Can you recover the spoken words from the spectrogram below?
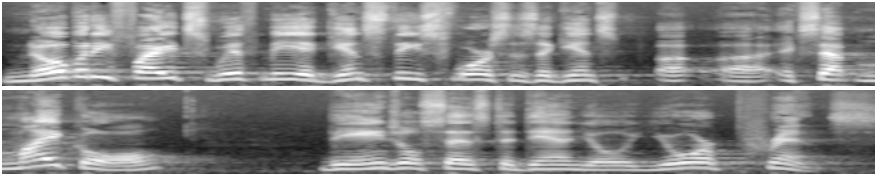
Nobody fights with me against these forces against uh, uh, except Michael." The angel says to Daniel, "Your prince."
